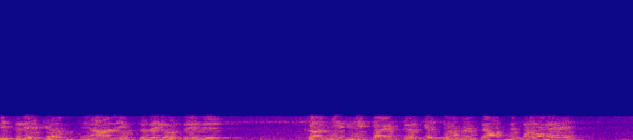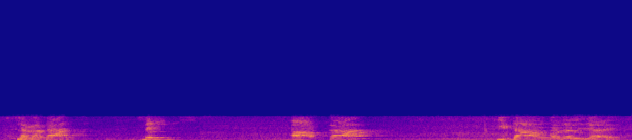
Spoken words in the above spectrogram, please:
इसलिए कि हम ध्यान युक्त नहीं होते हैं। कभी भी बैठ करके दो घंटा आपने पढ़ा है? लगातार? नहीं। आपका किताब बदल जाए।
